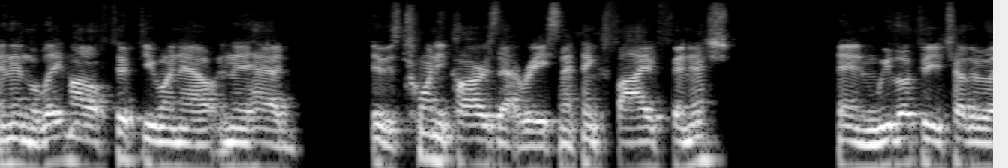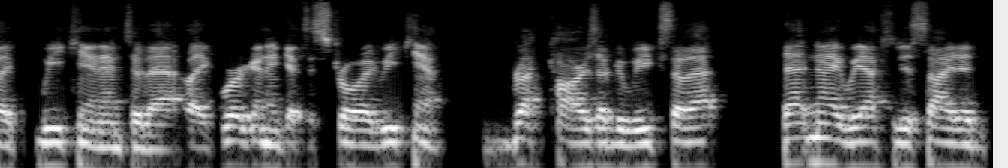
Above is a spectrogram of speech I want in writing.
And then the late model 50 went out and they had, it was 20 cars that race. And I think five finished. And we looked at each other like, we can't enter that. Like, we're going to get destroyed. We can't wreck cars every week. So that, that night we actually decided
